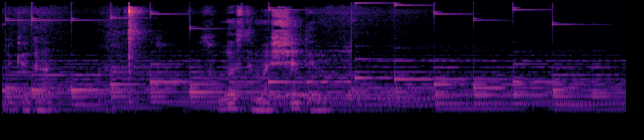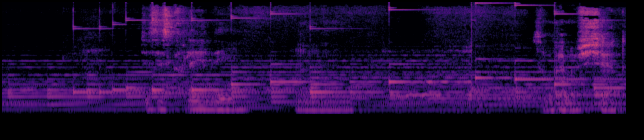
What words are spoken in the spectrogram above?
Look at that. It's worse than my shedding. This is clearly um, some kind of shed.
